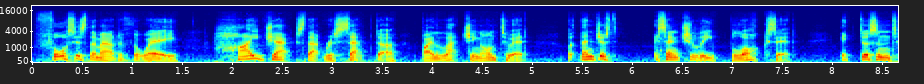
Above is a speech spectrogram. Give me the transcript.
forces them out of the way, hijacks that receptor by latching onto it, but then just essentially blocks it. It doesn't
